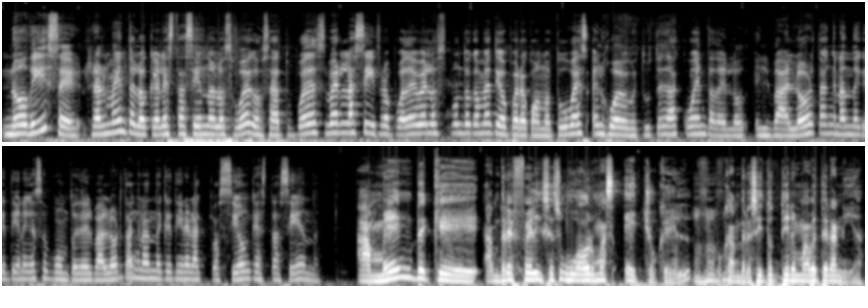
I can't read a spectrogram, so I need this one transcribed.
no dice realmente lo que él está haciendo en los juegos. O sea, tú puedes ver la cifra, puedes ver los puntos que metió, pero cuando tú ves el juego y tú te das cuenta del valor tan grande que tiene en ese punto y del valor tan grande que tiene la actuación que está haciendo. Amén de que Andrés Félix es un jugador más hecho que él, porque Andresito tiene más veteranía.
